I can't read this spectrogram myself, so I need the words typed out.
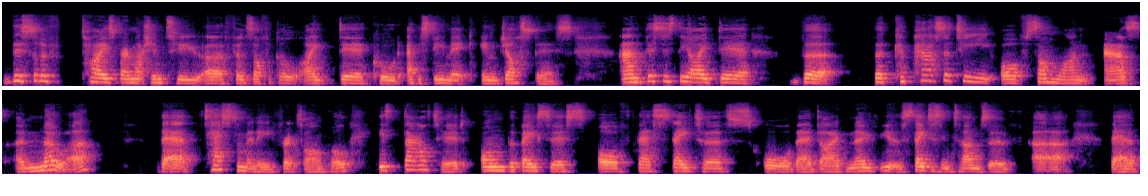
this sort of ties very much into a philosophical idea called epistemic injustice. And this is the idea that the capacity of someone as a knower, their testimony, for example, is doubted on the basis of their status or their diagnosis, you know, status in terms of uh, their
